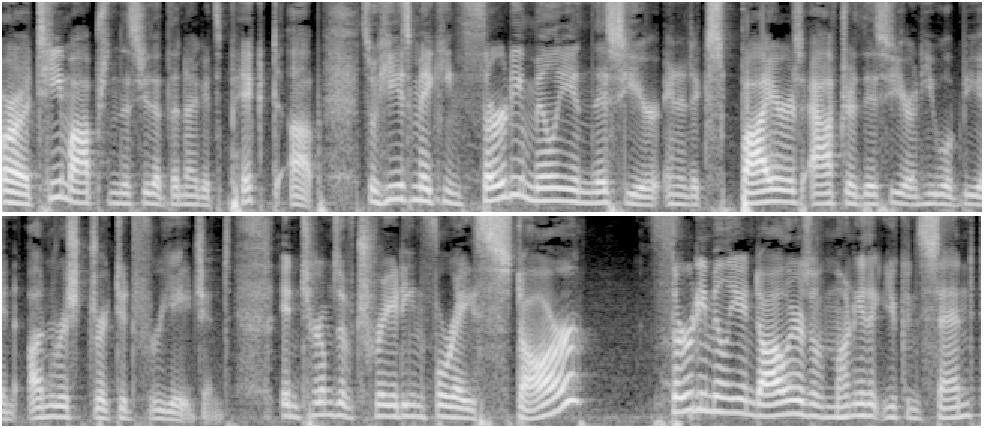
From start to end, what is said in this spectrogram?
or a team option this year that the Nuggets picked up. So he is making 30 million this year and it expires after this year and he will be an unrestricted free agent. In terms of trading for a star, $30 million of money that you can send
